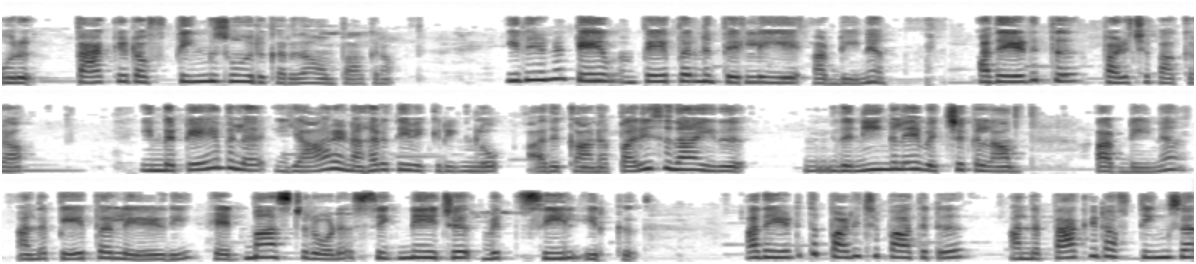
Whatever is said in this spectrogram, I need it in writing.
ஒரு பேக்கெட் ஆஃப் திங்ஸும் இருக்கிறத அவன் பார்க்குறான். இது என்ன டே பேப்பர்னு தெரியலையே அப்படின்னு அதை எடுத்து படிச்சு பார்க்குறான் இந்த டேபிளை யாரை நகர்த்தி வைக்கிறீங்களோ அதுக்கான பரிசு தான் இது. இதை நீங்களே வச்சுக்கலாம் அப்படின்னு அந்த பேப்பர்ல எழுதி ஹெட் மாஸ்டரோட சிக்னேச்சர் வித் சீல் இருக்கு. அதை எடுத்து படிச்சு பார்த்துட்டு அந்த பேக்கெட் ஆஃப் திங்ஸை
